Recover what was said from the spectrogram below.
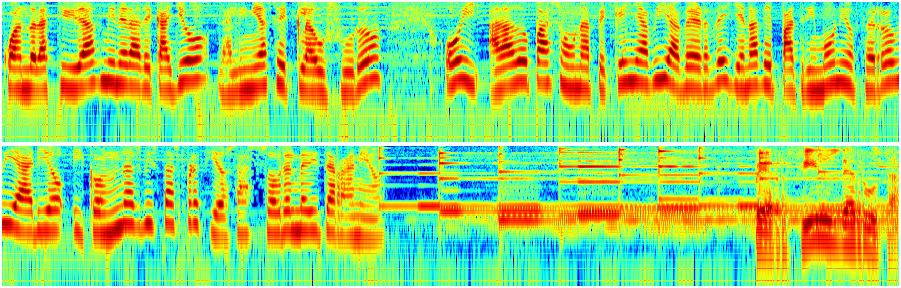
Cuando la actividad minera decayó, la línea se clausuró. Hoy ha dado paso a una pequeña vía verde llena de patrimonio ferroviario y con unas vistas preciosas sobre el Mediterráneo. Perfil de ruta.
